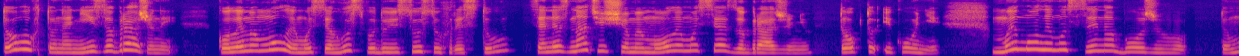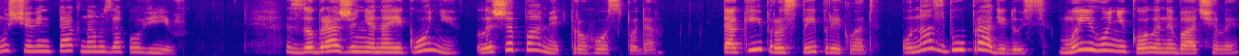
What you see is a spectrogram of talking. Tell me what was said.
того, хто на ній зображений. Коли ми молимося Господу Ісусу Христу, це не значить, що ми молимося зображенню, тобто іконі. Ми молимо Сина Божого, тому що Він так нам заповів. Зображення на іконі лише пам'ять про Господа. Такий простий приклад. У нас був прадідусь, ми його ніколи не бачили,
